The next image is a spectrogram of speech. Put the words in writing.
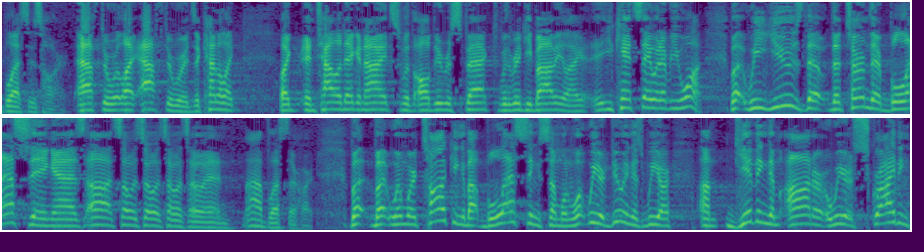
bless his heart. Afterward, like afterwards, it kind of like, like in Talladega Nights, with all due respect, with Ricky Bobby, like you can't say whatever you want. But we use the, the term they're blessing as ah so and so and so and so and ah bless their heart. But but when we're talking about blessing someone, what we are doing is we are um, giving them honor, or we are ascribing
